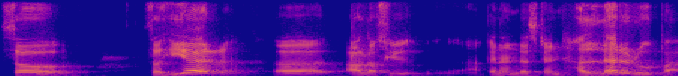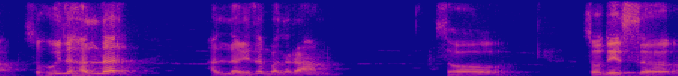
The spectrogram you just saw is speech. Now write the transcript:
So, so here uh, all of you can understand Haldhar Rupa. So who is Haldhar? Haldhar is a Balaram. So, so this uh,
